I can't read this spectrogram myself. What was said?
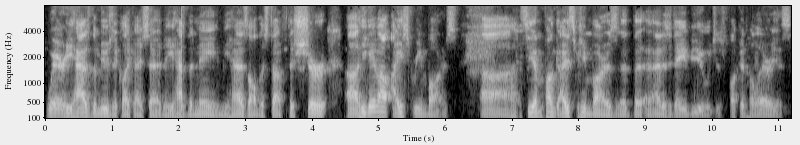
where he has the music, like I said, he has the name, he has all the stuff, the shirt. Uh, he gave out ice cream bars, uh, CM Punk ice cream bars at the at his debut, which is fucking hilarious.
